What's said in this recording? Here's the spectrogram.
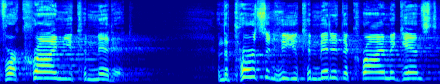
for a crime you committed. And the person who you committed the crime against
